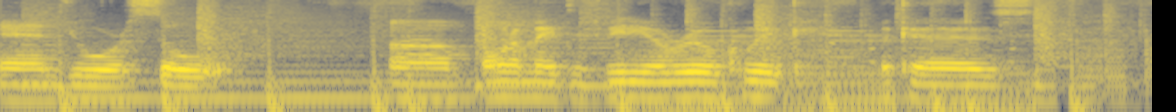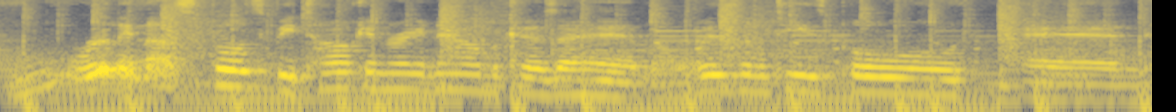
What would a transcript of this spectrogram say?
and your soul. Um, I want to make this video real quick because really not supposed to be talking right now because I had my wisdom teeth pulled, and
